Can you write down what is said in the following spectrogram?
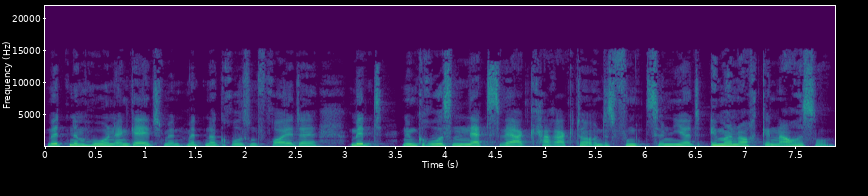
mit einem hohen Engagement, mit einer großen Freude, mit einem großen Netzwerkcharakter und es funktioniert immer noch genauso.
